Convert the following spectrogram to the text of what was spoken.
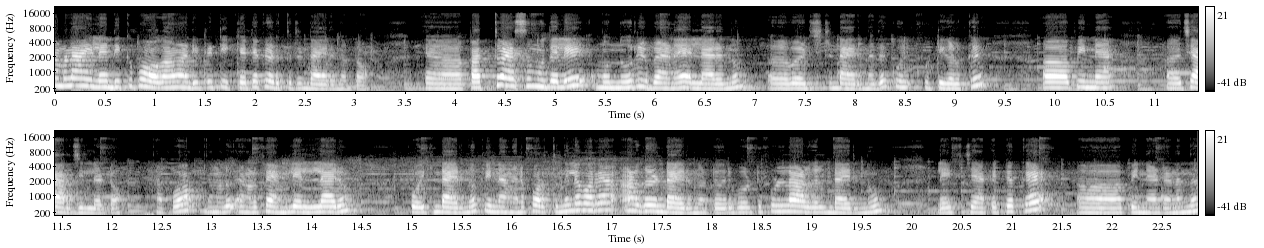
നമ്മൾ ഐലൻഡിക്ക് പോകാൻ വേണ്ടിയിട്ട് ടിക്കറ്റൊക്കെ എടുത്തിട്ടുണ്ടായിരുന്നു കേട്ടോ പത്ത് വയസ്സ് മുതൽ മുന്നൂറ് രൂപയാണ് എല്ലാവരും മേടിച്ചിട്ടുണ്ടായിരുന്നത് കുട്ടികൾക്ക്. പിന്നെ ചാർജ് ഇല്ല കേട്ടോ അപ്പോൾ നമ്മൾ ഞങ്ങൾ ഫാമിലി എല്ലാവരും പോയിട്ടുണ്ടായിരുന്നു. പിന്നെ അങ്ങനെ പുറത്തുനിന്നുള്ള കുറേ ആളുകൾ ഉണ്ടായിരുന്നു കേട്ടോ. ഒരു ബോട്ട് ഫുൾ ആളുകൾ ഉണ്ടായിരുന്നു ലൈഫ് ജാക്കറ്റൊക്കെ പിന്നെ ഇടണമെന്ന്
